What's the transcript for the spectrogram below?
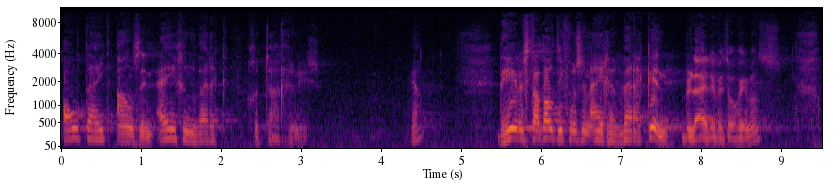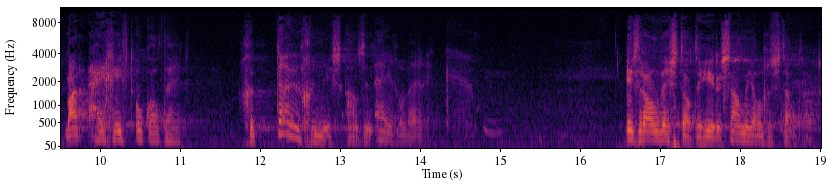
altijd aan zijn eigen werk getuigenis. Ja? De Heer staat altijd voor zijn eigen werk in, beleiden we toch immers. Maar hij geeft ook altijd getuigenis aan zijn eigen werk. Israël wist dat de Heer Samuel gesteld had.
